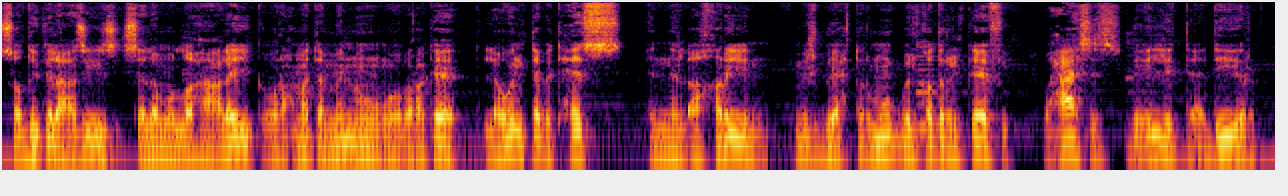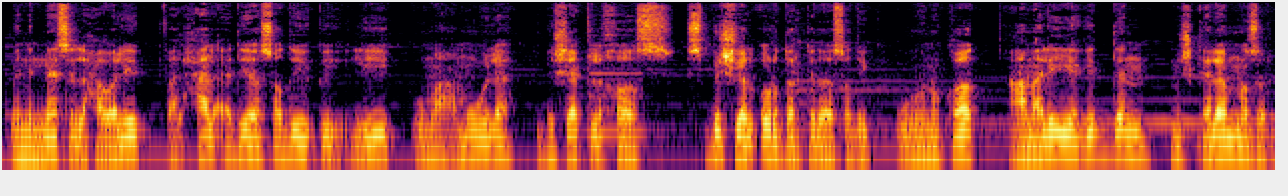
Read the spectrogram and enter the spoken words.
صديقي العزيز سلام الله عليك ورحمة منه وبركات. لو انت بتحس إن الآخرين مش بيحترموك بالقدر الكافي وحاسس بقلة تقدير من الناس اللي حواليك. فالحلقة دي يا صديقي ليك ومعمولة بشكل خاص. special order كده يا صديقي. ونقاط عملية جدا مش كلام نظري.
